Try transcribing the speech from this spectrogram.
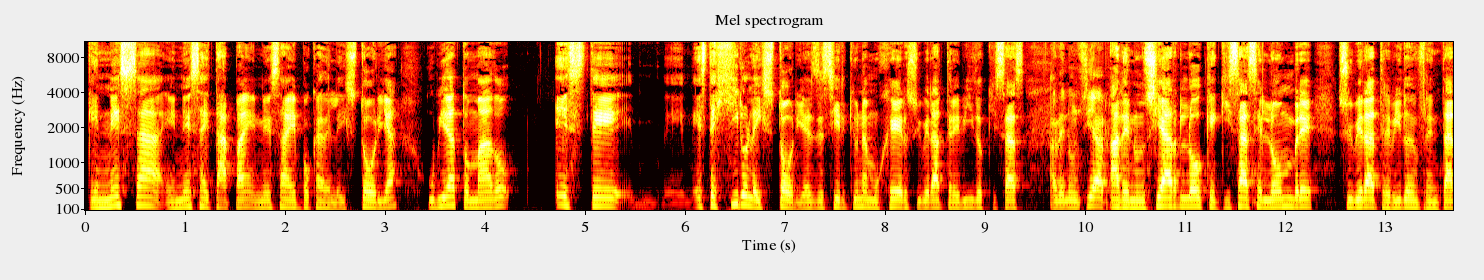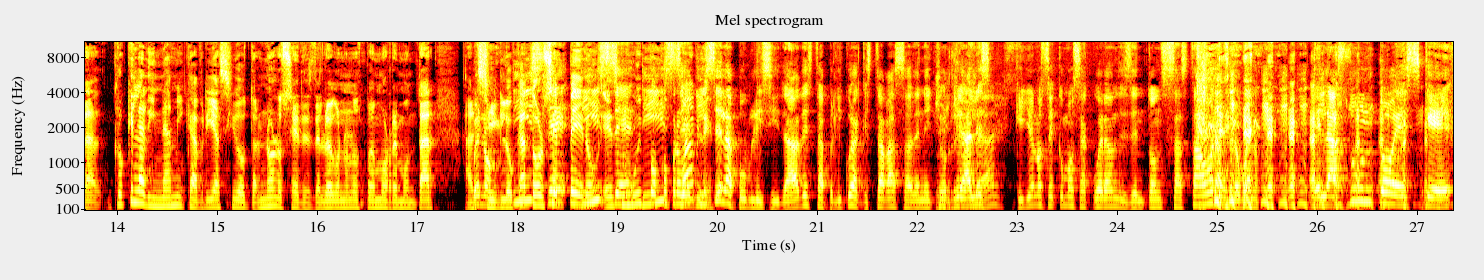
que en esa, en esa etapa, en esa época de la historia, hubiera tomado este este giro la historia, es decir, que una mujer se hubiera atrevido quizás A denunciar. a denunciarlo, que quizás el hombre se hubiera atrevido a enfrentar a... Creo que la dinámica habría sido otra, no lo sé, desde luego no nos podemos remontar al Bueno, siglo dice- XIV, pero dice- es muy poco probable. Dice la publicidad de esta película que está basada en hechos reales, que yo no sé cómo se acuerdan desde entonces hasta ahora, pero bueno, el asunto es que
